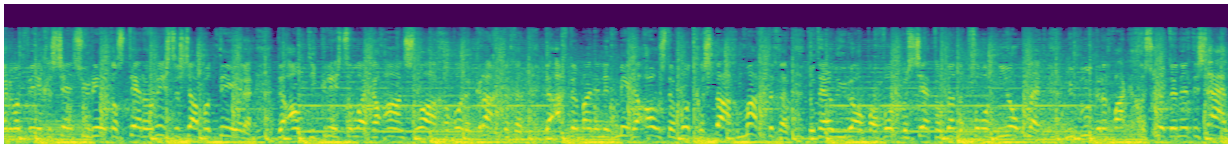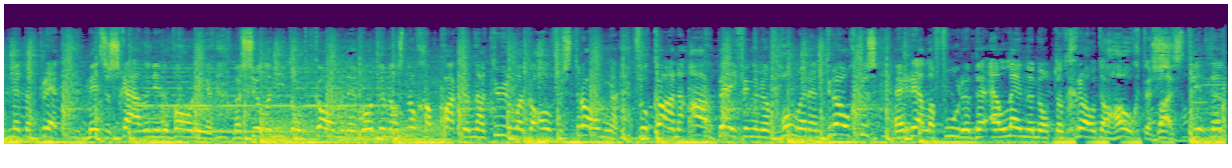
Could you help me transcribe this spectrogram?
Er wordt weer gecensureerd als terroristen saboteren. De antichristelijke aanslagen worden krachtiger. De achterban in het Midden-Oosten wordt gestaag machtiger. Tot heel Europa wordt bezet omdat het volk niet oplet. Nu bloederig wakker geschud en het is uit met de pret. Mensen schuilen in de woningen, maar zullen niet ontkomen. En worden alsnog gepakt door natuurlijke overstromingen. Vulkanen, aardbevingen of honger en droogtes. En rellen voeren de ellenden op tot grote hoogtes. Was dit het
